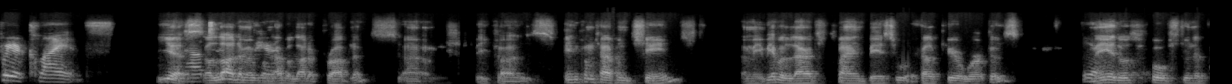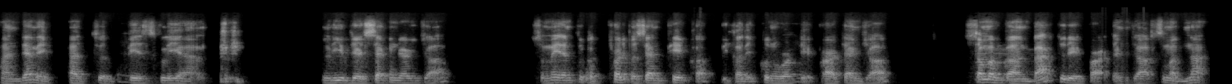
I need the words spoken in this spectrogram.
For your clients. Yes, a lot of them are going to have a lot of problems um, because incomes haven't changed. I mean, we have a large client base who are healthcare workers. Yeah. Many of those folks during the pandemic had to mm-hmm. basically um, leave their secondary job. So many of them took a 30% pay cut because they couldn't work their part-time job. Some have gone back to their part-time job, some have not.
